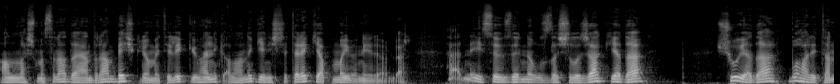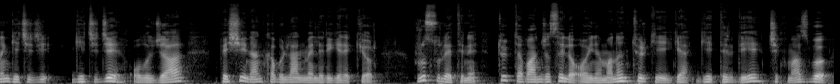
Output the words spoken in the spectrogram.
Anlaşması'na dayandıran 5 kilometrelik güvenlik alanını genişleterek yapmayı öneriyorlar. Her neyse üzerine uzlaşılacak ya da şu ya da bu haritanın geçici, geçici olacağı peşinen kabullenmeleri gerekiyor. Rus ruletini Türk tabancasıyla oynamanın Türkiye'yi getirdiği çıkmaz bu.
